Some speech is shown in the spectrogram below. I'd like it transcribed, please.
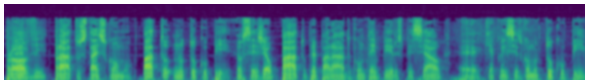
prove pratos tais como pato no tucupi, ou seja, é o pato preparado com um tempero especial, é, que é conhecido como tucupi.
